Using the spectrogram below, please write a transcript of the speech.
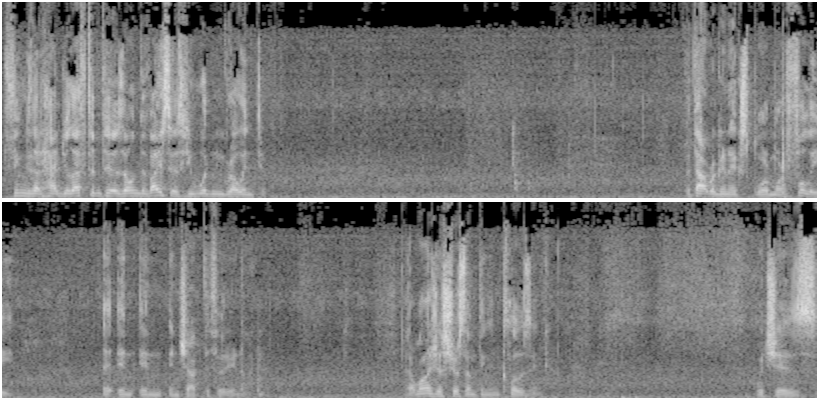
things that had you left him to his own devices, he wouldn't grow into. But that we're going to explore more fully in, in, in chapter 39. And I want to just share something in closing, which is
